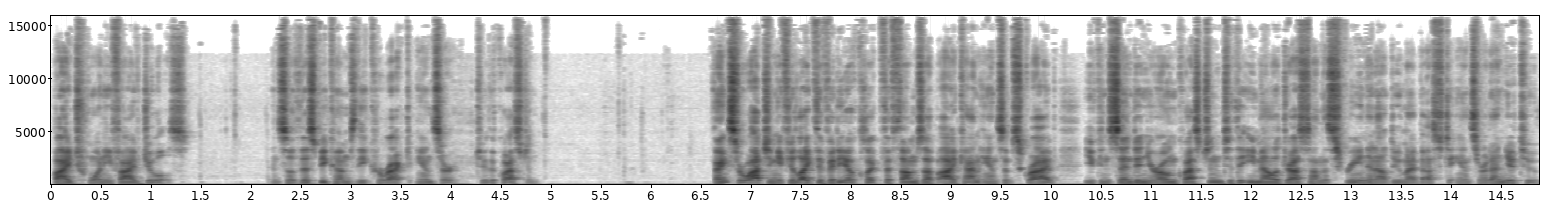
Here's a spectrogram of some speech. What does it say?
by 25 joules. And so this becomes the correct answer to the question. Thanks for watching. If you liked the video, click the thumbs up icon and subscribe. You can send in your own question to the email address on the screen, and I'll do my best to answer it on YouTube.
